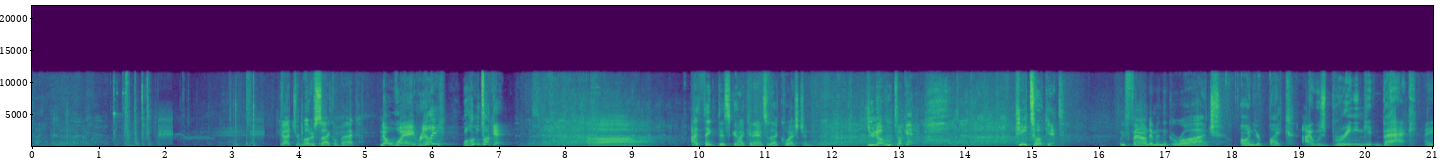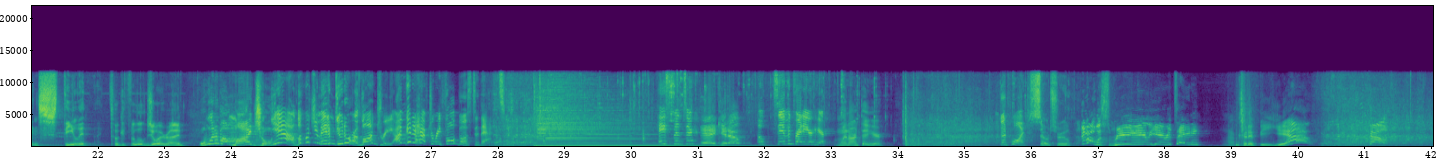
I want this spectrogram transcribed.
Got your motorcycle back. No way, really? Well, who took it? I think this guy can answer that question. You know who took it? He took it. We found him in the garage on your bike. I was bringing it back. I didn't steal it. I took it for a little joyride. Well, what about my joy? Yeah, look what you made him do to her laundry. I'm gonna have to refold most of that. Hey, Spencer. Hey, kiddo. Oh, Sam and Freddie are here. When aren't they here? Good point. So true. You know what's really irritating? Uh, could it be you? No.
